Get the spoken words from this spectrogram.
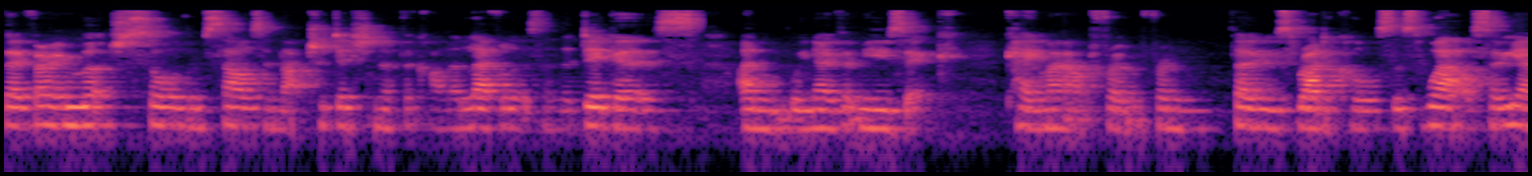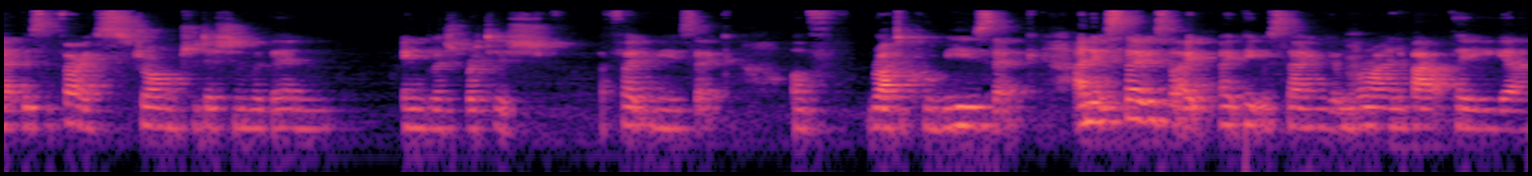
they very much saw themselves in that tradition of the kind of levellers and the diggers, and we know that music came out from, from those radicals as well. So yeah, there's a very strong tradition within English British folk music of radical music, and it's those like like Pete was saying and Brian about the uh,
